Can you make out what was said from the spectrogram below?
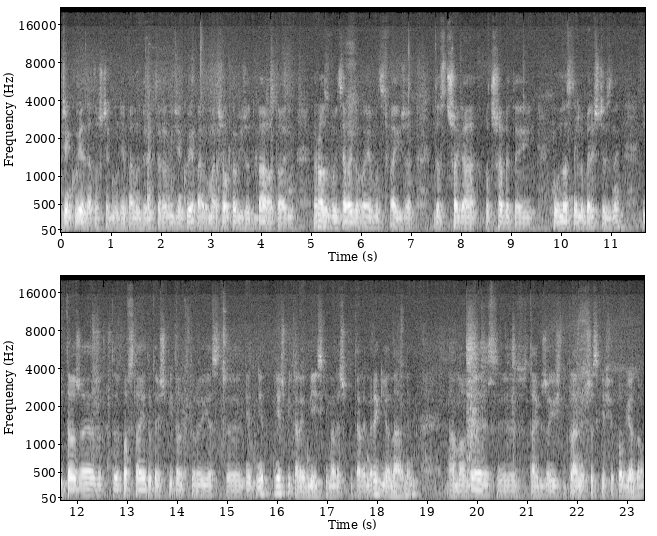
Dziękuję za to szczególnie panu dyrektorowi, dziękuję panu marszałkowi, że dba o ten rozwój całego województwa i że dostrzega potrzeby tej północnej Lubelszczyzny. I to, że, powstaje tutaj szpital, który jest e, nie, nie, nie szpitalem miejskim, ale szpitalem regionalnym, a może z, także, jeśli plany wszystkie się powiodą,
